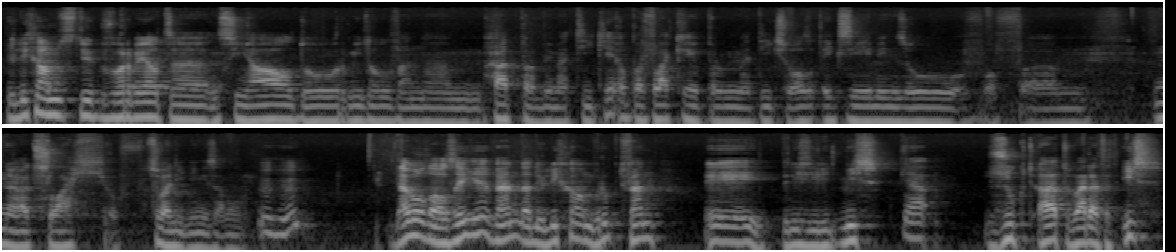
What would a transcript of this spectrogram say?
je lichaam stuurt bijvoorbeeld eh, een signaal door middel van ehm, huidproblematiek, hè, oppervlakkige problematiek zoals eczeem en zo, of, of ehm, een uitslag, of zo van die dingen allemaal. Mhm. Dat wil al zeggen van, dat je lichaam roept van, hé, hey, hey, er is hier iets mis Ja. zoekt uit waar dat het is,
